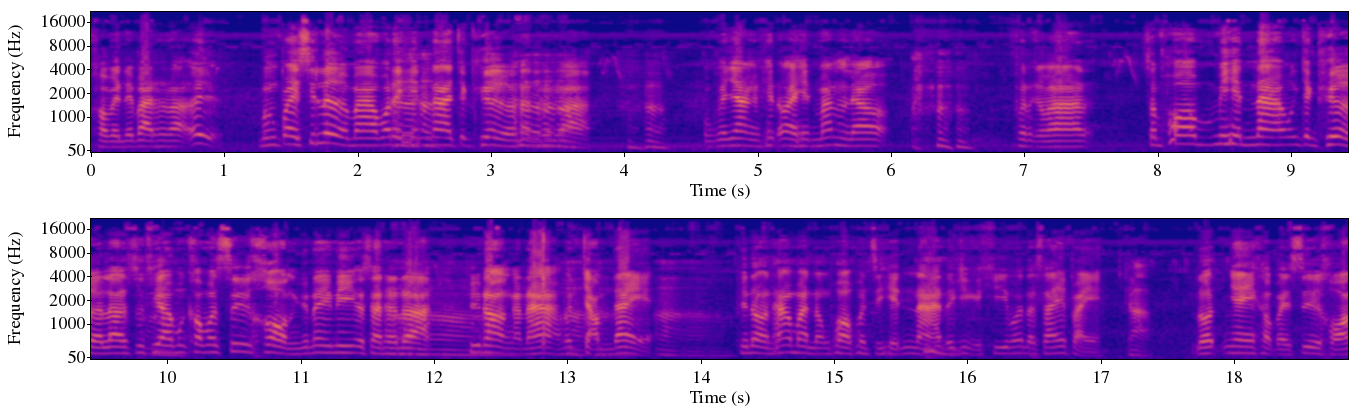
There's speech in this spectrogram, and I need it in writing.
เข้าไปในบ้านเพิ่นว่า เอ้ย มึงไปซิเลอร์มาว่าได้เห็นหน้าจักเทื่อท่านเพิ่นว่า ผมก็ย่างเฮ็ดอ้อยเฮ็ดมันแล้ว เพิ่นก็ว่าสมพอมีเห็นหน้ามึงจักเทื่อแล้วสุเทียมึงเข้ามาซื้อของอยู่ในนี้อาจารย์ธดาอ่าพี่น้องกันนะเพิ่นจำได้อ่าอ่าพี่น้องทางบ้านน้องพ่อเพิ่นสิเห็นหน้าตะกี้ก็ขี่มอเตอร์ไซค์ไปครับรถใหญ่เข้าไปซื้อของ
